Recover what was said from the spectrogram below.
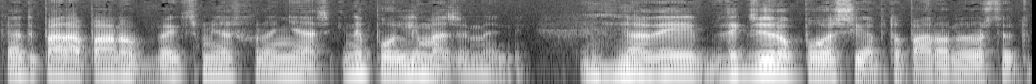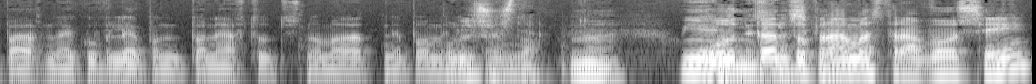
κάτι παραπάνω από παίκτης μιας χρονιάς, είναι πολύ μαζεμένοι. Δηλαδή δεν ξέρω πόσοι από το παρόν ρόστερ του Παναθηναϊκού βλέπουν τον εαυτό τους στην ομάδα την επόμενη Πολύ χρονιά. σωστό. Ναι. Οι Έλληνες Όταν το βασικά. πράγμα στραβώσει,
